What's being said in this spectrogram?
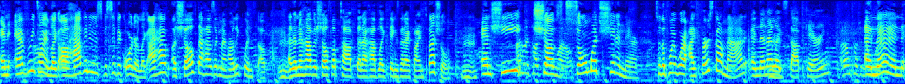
And every time, like I'll have it in a specific order. Like I have a shelf that has like my Harley Quinn stuff, Mm-hmm. and then I have a shelf up top that I have like things that I find special. Mm-hmm. And she I haven't touched it in a while. shoves so much shit in there to the point where I first got mad, and then I like stopped caring. I don't touch it. And then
